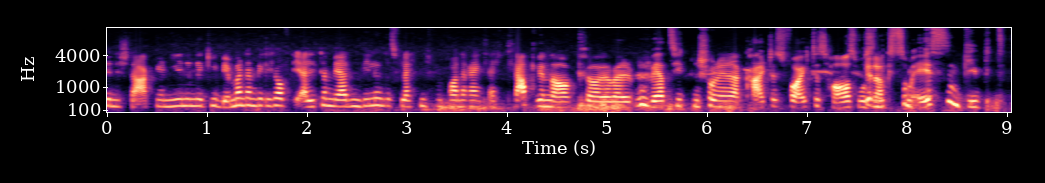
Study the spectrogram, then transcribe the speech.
für eine starke Nierenenergie, wenn man dann wirklich oft älter werden will und das vielleicht nicht von vornherein gleich klappt. Genau, klar, weil wer zieht denn schon in ein kaltes, feuchtes Haus, wo genau. es nichts zum Essen gibt?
